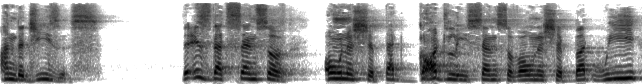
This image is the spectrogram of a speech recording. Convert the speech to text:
under Jesus. There is that sense of ownership, that godly sense of ownership, but we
